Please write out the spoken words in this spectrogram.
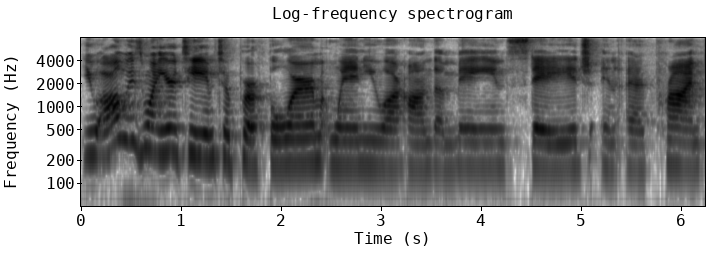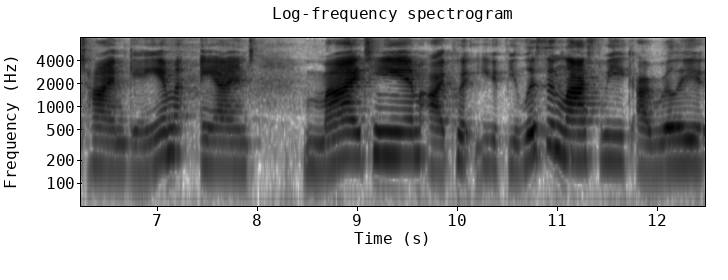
You always want your team to perform when you are on the main stage in a prime time game. And my team, I put you, if you listened last week, I really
